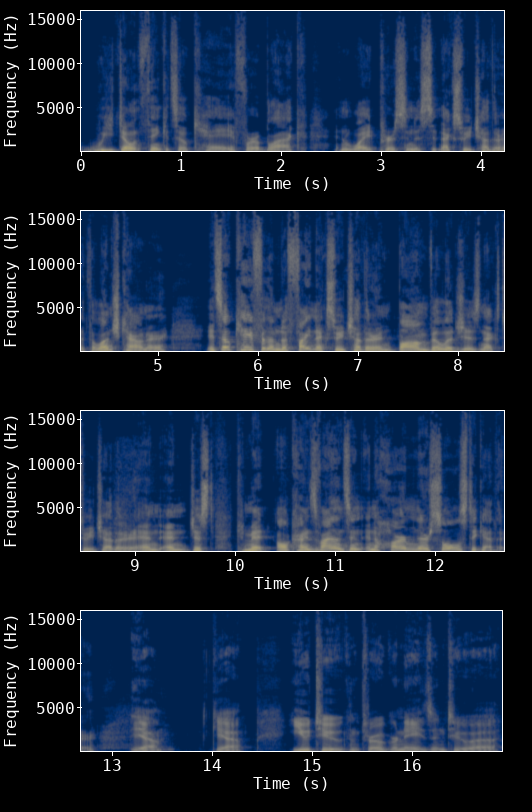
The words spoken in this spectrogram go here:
we don't think it's okay for a black and white person to sit next to each other at the lunch counter. It's okay for them to fight next to each other and bomb villages next to each other and, and just commit all kinds of violence and, and harm their souls together. Yeah. Yeah. You too can throw grenades into a,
